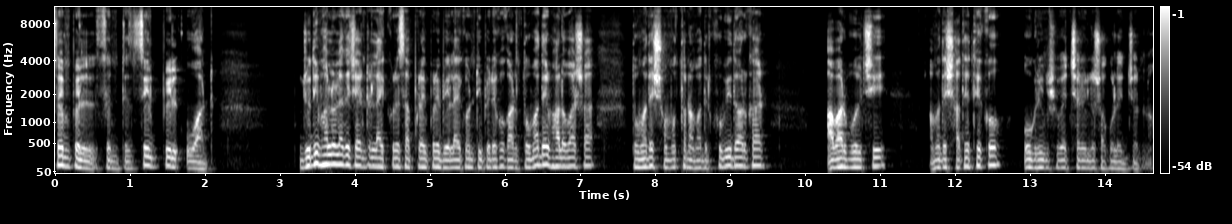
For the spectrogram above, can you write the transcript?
simple sentence simple word যদি ভালো লাগে চ্যানেলটা লাইক করে সাবস্ক্রাইব করে বেল আইকন টিপে রেখো, কারণ তোমাদের ভালোবাসা তোমাদের সমর্থন আমাদের খুবই দরকার। আবার বলছি, আমাদের সাথে থেকো। অগ্রিম শুভেচ্ছা রইল সকলের জন্য।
